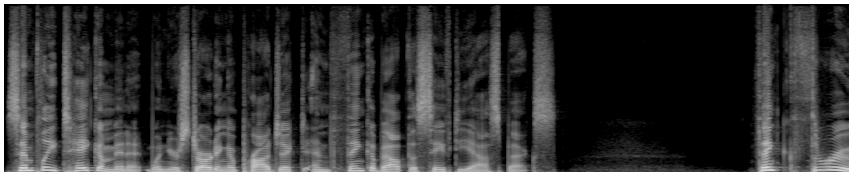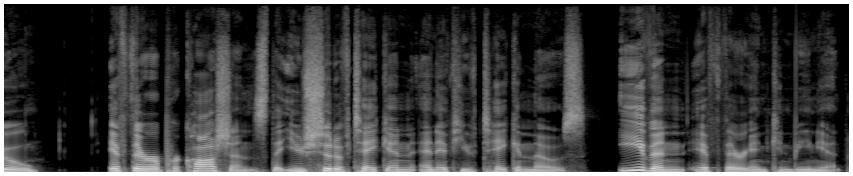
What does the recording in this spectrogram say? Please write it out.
Simply take a minute when you're starting a project and think about the safety aspects. Think through if there are precautions that you should have taken and if you've taken those, even if they're inconvenient.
